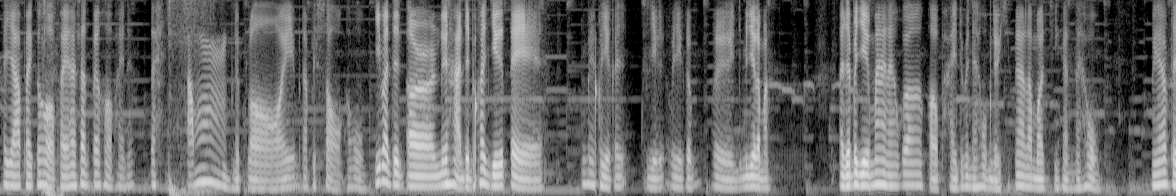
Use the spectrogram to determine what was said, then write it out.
ถ้ายาวไปก็ขออภัยถ้าสั้นไปก็ขออภัยนะได้ตั้มเรียบร้อยนับไปสองครับผมที่มันจะเออเนื้อหาจะไม่ค่อยเยอะแต่ไม่ค่อยเยอะก็เยอะไม่เยอะก็เออไม่เยอะละมั้งอาจจะไม่เยอะมากนะครับก็ขออภัยด้วยนะครับผมเดี๋ยวคลิปหน้าเรามาจริงกันนะครับผมไม่ครับแต่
